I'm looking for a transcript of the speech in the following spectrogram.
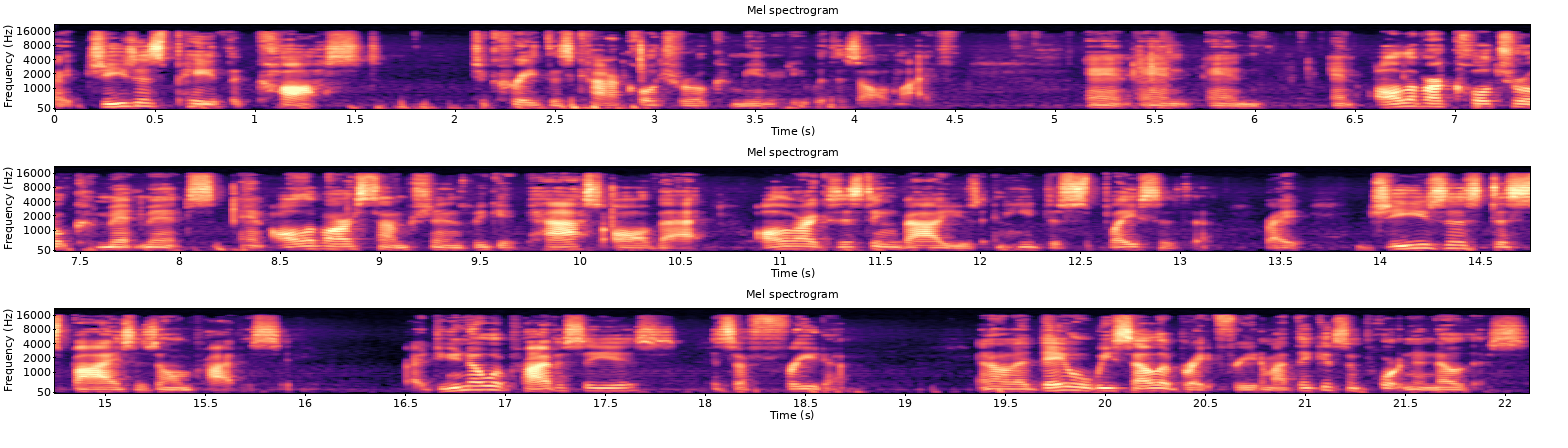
Right? Jesus paid the cost to create this countercultural community with his own life and and and and all of our cultural commitments and all of our assumptions, we get past all that, all of our existing values, and he displaces them, right? Jesus despised his own privacy, right? Do you know what privacy is? It's a freedom. And on a day where we celebrate freedom, I think it's important to know this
